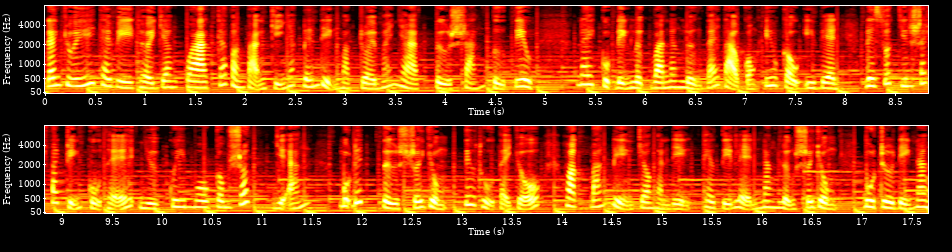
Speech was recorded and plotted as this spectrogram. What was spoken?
Đáng chú ý, thay vì thời gian qua các văn bản chỉ nhắc đến điện mặt trời mái nhà tự sản tự tiêu, nay Cục Điện lực và Năng lượng tái tạo còn yêu cầu EVN đề xuất chính sách phát triển cụ thể như quy mô công suất, dự án, mục đích từ sử dụng, tiêu thụ tại chỗ hoặc bán điện cho ngành điện theo tỷ lệ năng lượng sử dụng, bù trừ điện năng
